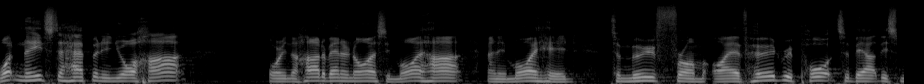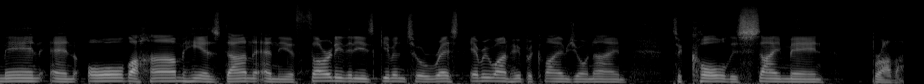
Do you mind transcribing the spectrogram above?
What needs to happen in your heart or in the heart of Ananias, in my heart and in my head, to move from I have heard reports about this man and all the harm he has done and the authority that he has given to arrest everyone who proclaims your name, to call this same man brother.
